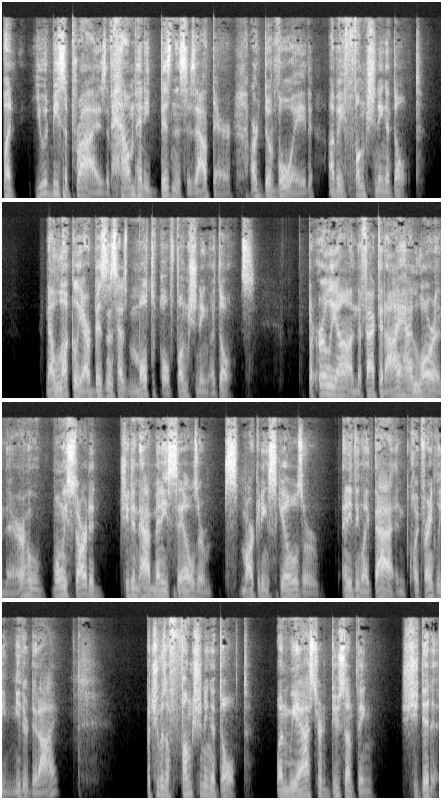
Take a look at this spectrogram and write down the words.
but you would be surprised of how many businesses out there are devoid of a functioning adult. Now, luckily, our business has multiple functioning adults. But early on, the fact that I had Lauren there, who, when we started, she didn't have many sales or marketing skills or anything like that. And quite frankly, neither did I. But she was a functioning adult. When we asked her to do something, she did it.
